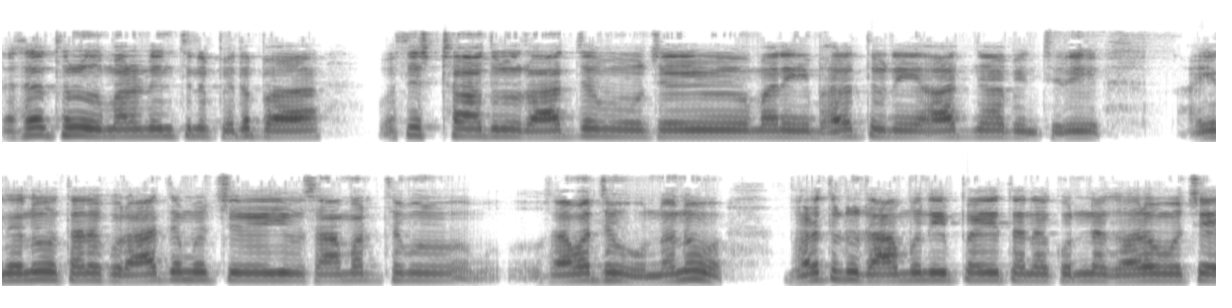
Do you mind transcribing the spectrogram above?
దశరథుడు మరణించిన పిదప వశిష్ఠాదులు రాజ్యము చేయుమని భరతుని ఆజ్ఞాపించిరి. అయినను తనకు రాజ్యము చేయు సామర్థ్యము సామర్థ్యము ఉన్నను భరతుడు రామునిపై తనకున్న గౌరవముచే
